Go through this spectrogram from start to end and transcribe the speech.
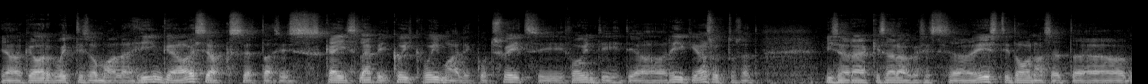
ja Georg võttis omale hingeasjaks, et ta siis käis läbi kõikvõimalikud Šveitsi fondid ja riigiasutused ise rääkis ära ka siis äh, Eesti toonased äh,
